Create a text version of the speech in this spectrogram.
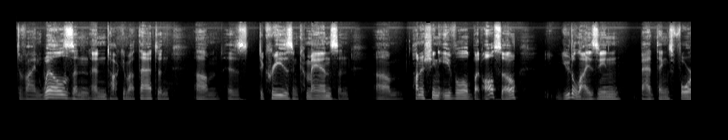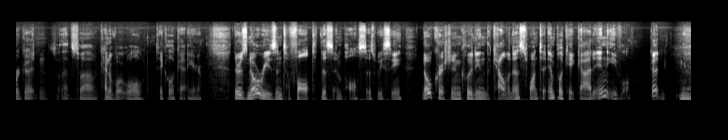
divine wills and and talking about that and um, his decrees and commands and um, punishing evil, but also utilizing bad things for good. And so that's uh, kind of what we'll take a look at here. There's no reason to fault this impulse, as we see. No Christian, including the Calvinists, want to implicate God in evil. Good. Yeah.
